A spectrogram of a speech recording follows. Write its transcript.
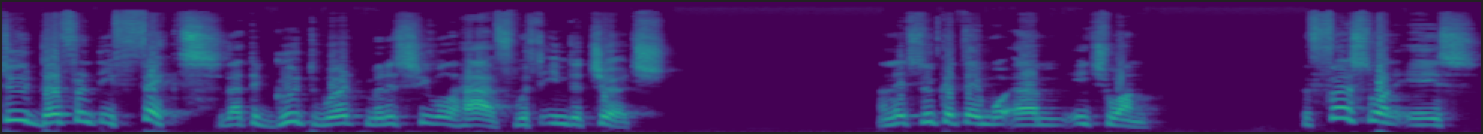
two different effects that the good word ministry will have within the church. And let's look at them um, each one. The first one is,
